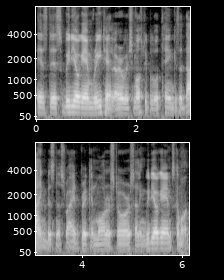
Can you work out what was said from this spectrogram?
is this video game retailer, which most people would think is a dying business, right? Brick and mortar store selling video games. Come on.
